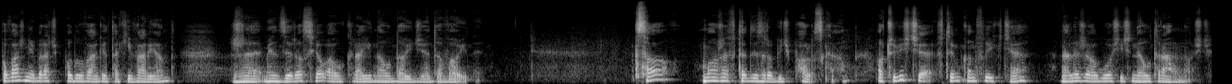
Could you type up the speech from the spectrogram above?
poważnie brać pod uwagę taki wariant, że między Rosją a Ukrainą dojdzie do wojny. Co może wtedy zrobić Polska? Oczywiście w tym konflikcie należy ogłosić neutralność,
